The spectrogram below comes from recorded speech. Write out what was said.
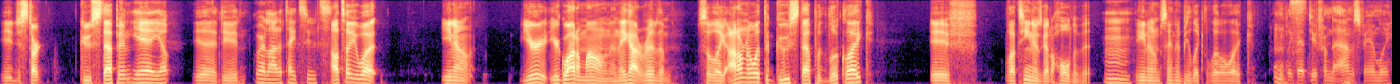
You just start goose stepping. Yeah. Yep. Yeah, dude. Wear a lot of tight suits. I'll tell you what, you know, you're you're Guatemalan and they got rid of them. So like I don't know what the goose step would look like if Latinos got a hold of it. Mm. You know what I'm saying? It'd be like a little like Like that dude from the Addams family.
